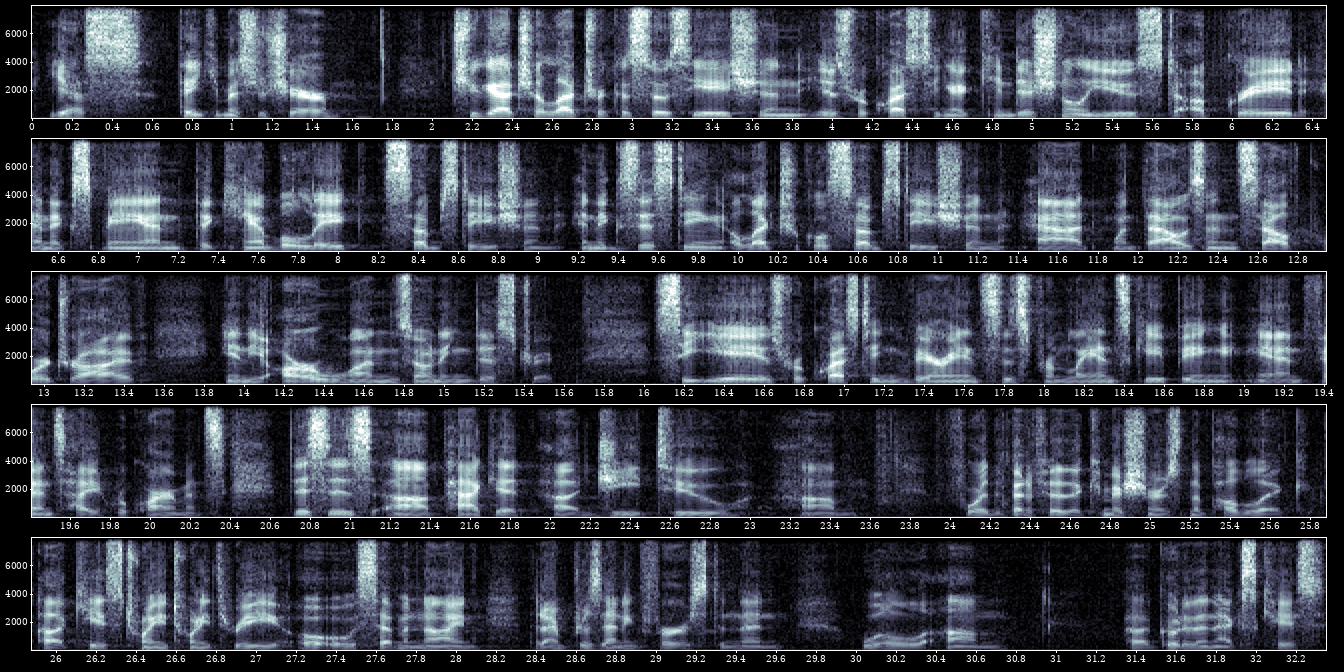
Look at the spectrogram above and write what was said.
Yes, thank you, Mr. Chair. Chugach Electric Association is requesting a conditional use to upgrade and expand the Campbell Lake Substation, an existing electrical substation at 1000 Southport Drive in the R1 zoning district. CEA is requesting variances from landscaping and fence height requirements. This is uh, packet uh, G2 um, for the benefit of the commissioners and the public, uh, case 2023-0079 that I'm presenting first, and then we'll um, uh, go to the next case.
